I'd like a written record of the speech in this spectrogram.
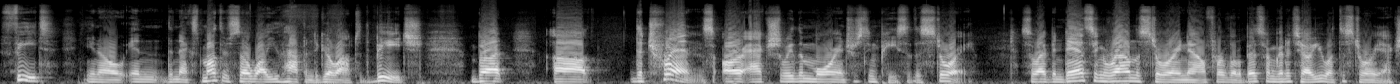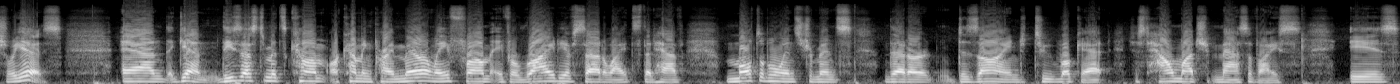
feet, you know, in the next month or so while you happen to go out to the beach. But uh, the trends are actually the more interesting piece of the story. So I've been dancing around the story now for a little bit, so I'm going to tell you what the story actually is. And again, these estimates come are coming primarily from a variety of satellites that have multiple instruments that are designed to look at just how much massive ice is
